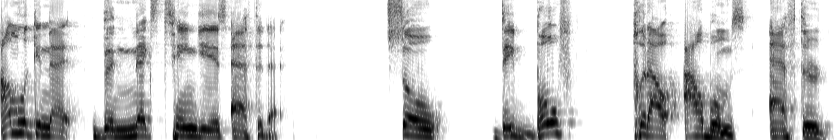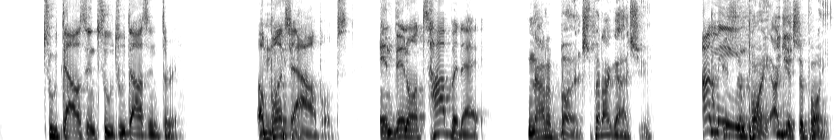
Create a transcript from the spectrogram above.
I'm looking at the next 10 years after that. So they both put out albums after 2002, 2003, a bunch of mm-hmm. albums, and then on top of that, Not a bunch, but I got you. I I mean, get your point. I get your point.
